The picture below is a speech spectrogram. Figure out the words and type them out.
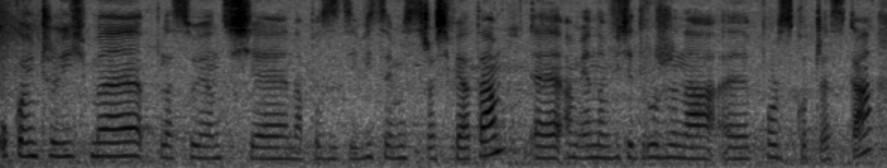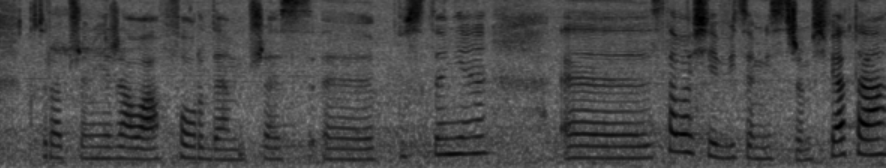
ukończyliśmy plasując się na pozycji wicemistrza świata, a mianowicie drużyna polsko-czeska, która przemierzała Fordem przez e, pustynię, e, stała się wicemistrzem świata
